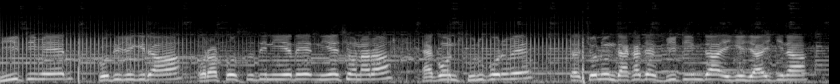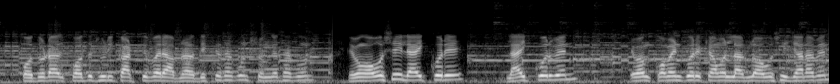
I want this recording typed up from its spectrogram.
বি টিমের প্রতিযোগীরা, ওরা প্রস্তুতি নিয়ে নিয়েছে ওনারা। এখন শুরু করবে। তা চলুন দেখা যাক বি টিমটা এগিয়ে যায় কি না কতটা, কত ছুরি কাটতে পারে। আপনারা দেখতে থাকুন, সঙ্গে থাকুন। এবং অবশ্যই লাইক করে লাইক করবেন এবং কমেন্ট করে কেমন লাগল অবশ্যই জানাবেন।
